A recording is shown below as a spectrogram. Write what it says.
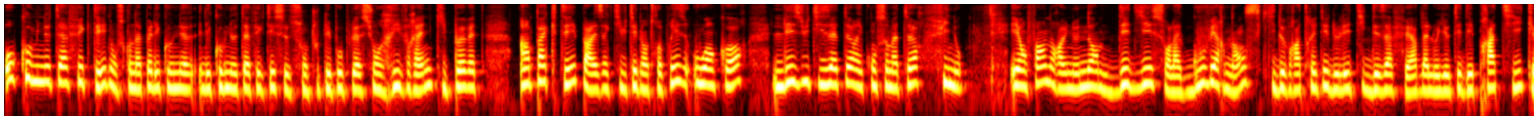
aux communautés affectées. Donc, ce qu'on appelle les, communautés affectées, ce sont toutes les populations riveraines qui peuvent être impactées par les activités de l'entreprise ou encore les utilisateurs et consommateurs finaux. Et enfin, on aura une norme dédiée sur la gouvernance qui devra traiter de l'éthique des affaires, de la loyauté des pratiques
